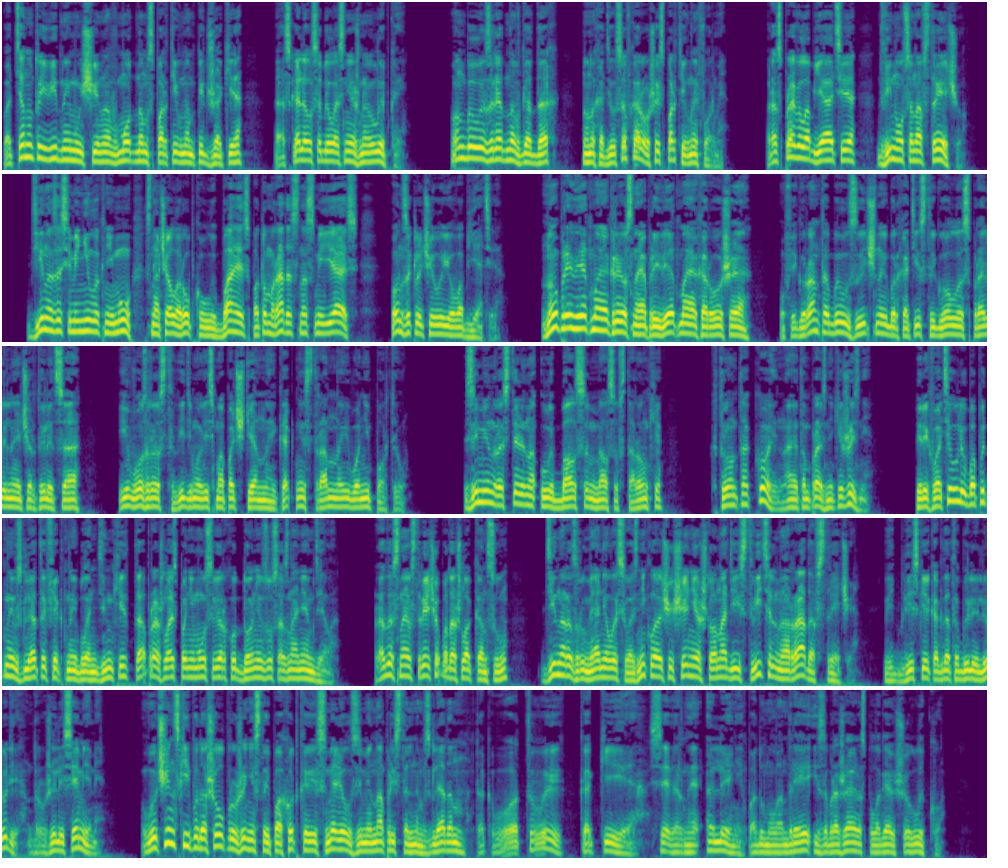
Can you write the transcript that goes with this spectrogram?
Подтянутый видный мужчина в модном спортивном пиджаке оскалился белоснежной улыбкой. Он был изрядно в годах, но находился в хорошей спортивной форме. Расправил объятия, двинулся навстречу. Дина засеменила к нему, сначала робко улыбаясь, потом радостно смеясь. Он заключил ее в объятия. «Ну, привет, моя крестная, привет, моя хорошая. У фигуранта был зычный бархатистый голос, правильные черты лица и возраст, видимо, весьма почтенный, как ни странно, его не портил. Зимин растерянно улыбался, мялся в сторонке. Кто он такой на этом празднике жизни? Перехватил любопытный взгляд эффектной блондинки, та прошлась по нему сверху донизу сознанием дела. Радостная встреча подошла к концу. Дина разрумянилась, возникло ощущение, что она действительно рада встрече. Ведь близкие когда-то были люди, дружили семьями. Лучинский подошел пружинистой походкой смерил Зимина пристальным взглядом. «Так вот вы какие северные олени», — подумал Андрей, изображая располагающую улыбку.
